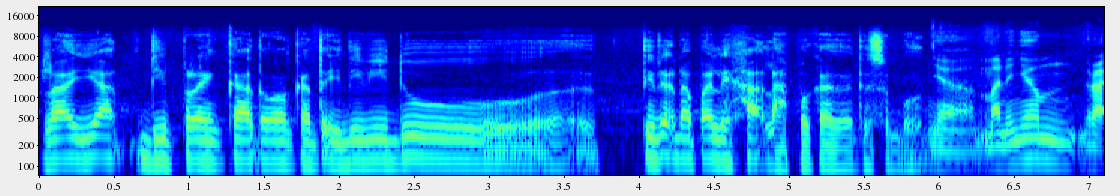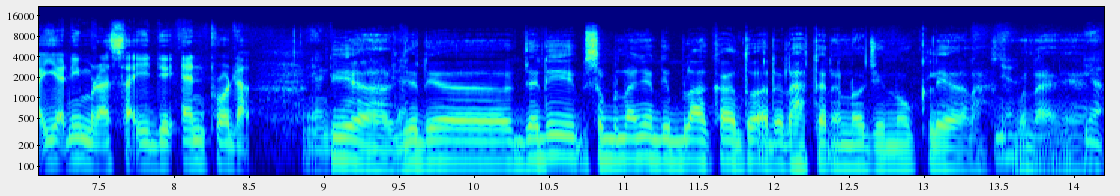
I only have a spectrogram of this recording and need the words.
rakyat di peringkat orang kata individu tidak dapat lihatlah perkara tersebut. Ya, maknanya rakyat ni merasai the end product yang Ya, jadi jadi sebenarnya di belakang tu adalah teknologi nuklear lah ya. sebenarnya. Ya.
